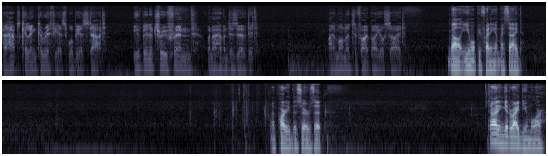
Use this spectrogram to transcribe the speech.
perhaps killing Corypheus will be a start. You've been a true friend when I haven't deserved it. I am honored to fight by your side. Well, you won't be fighting at my side. My party deserves it. Sorry I didn't get to ride you more.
